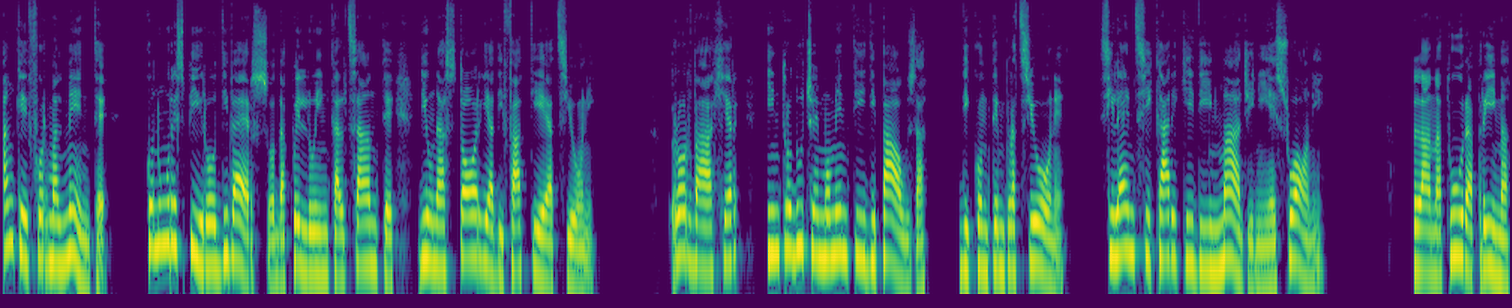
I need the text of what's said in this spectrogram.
anche formalmente, con un respiro diverso da quello incalzante di una storia di fatti e azioni. Rohrwacher introduce momenti di pausa, di contemplazione, silenzi carichi di immagini e suoni. La natura prima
